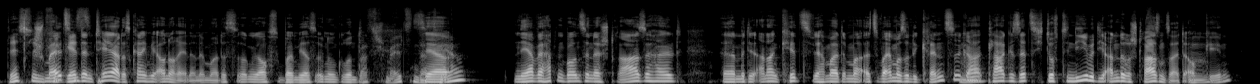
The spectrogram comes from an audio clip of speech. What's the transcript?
Deswegen Schmelzenden Teer, das kann ich mich auch noch erinnern immer. Das ist irgendwie auch so bei mir aus irgendeinem Grund. Was schmelzen da Sehr- her? Naja, wir hatten bei uns in der Straße halt äh, mit den anderen Kids, wir haben halt immer, also war immer so eine Grenze gar, klar gesetzt, ich durfte nie über die andere Straßenseite auch gehen.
